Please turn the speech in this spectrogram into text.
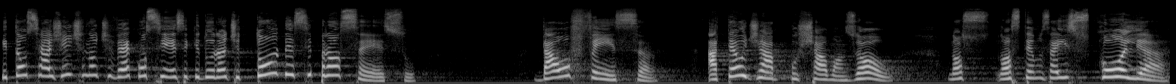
Então, se a gente não tiver consciência que durante todo esse processo da ofensa até o diabo puxar o anzol, nós, nós temos a escolha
